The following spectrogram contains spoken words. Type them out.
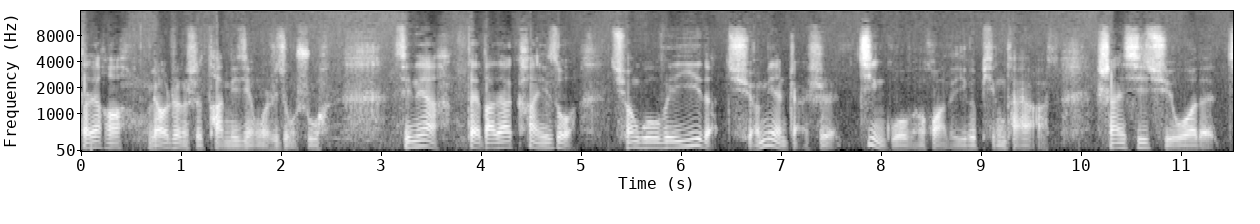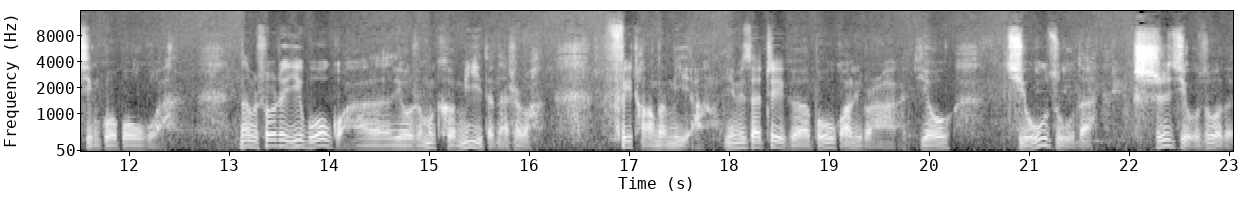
大家好，聊正是谈秘境，我是囧叔。今天啊，带大家看一座全国唯一的全面展示晋国文化的一个平台啊——山西曲沃的晋国博物馆。那么说，这一博物馆有什么可密的呢？是吧？非常的密啊！因为在这个博物馆里边啊，有九组的十九座的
